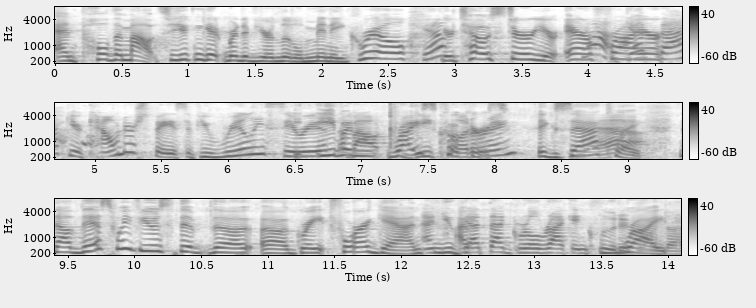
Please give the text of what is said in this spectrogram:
and pull them out. So you can get rid of your little mini grill, yeah. your toaster, your air yeah, fryer. Get back your counter space if you're really serious Even about rice cookers. Exactly. Yeah. Now this we've used the, the uh, grate for again. And you get I, that grill rack included, Right. Rhonda.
